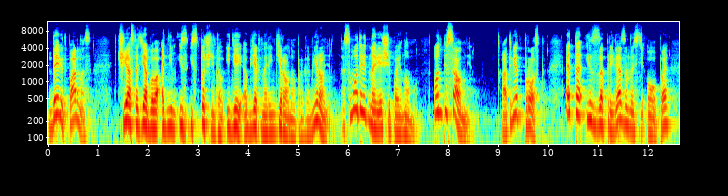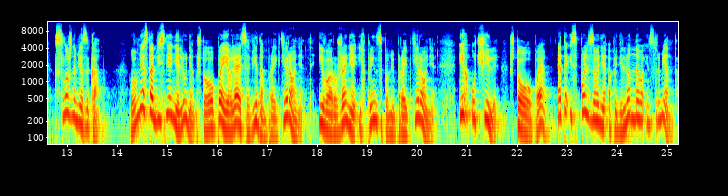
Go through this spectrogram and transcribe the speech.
Дэвид Парнас, чья статья была одним из источников идей объектно-ориентированного программирования, смотрит на вещи по-иному. Он писал мне, ответ прост. Это из-за привязанности ООП к сложным языкам. Вместо объяснения людям, что ООП является видом проектирования и вооружения их принципами проектирования – их учили, что ООП – это использование определенного инструмента.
